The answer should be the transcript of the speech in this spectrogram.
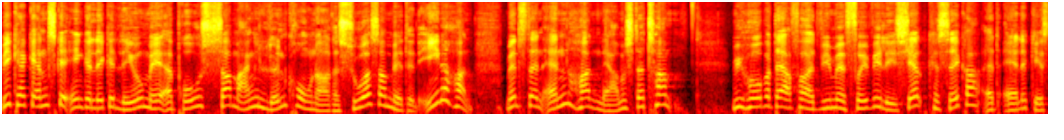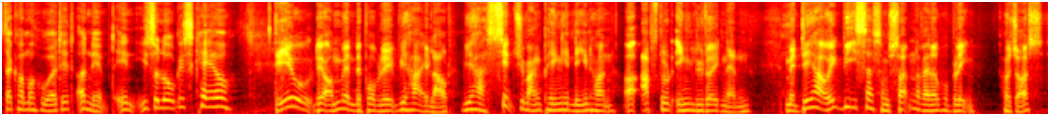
Vi kan ganske enkelt ikke leve med at bruge så mange lønkroner og ressourcer med den ene hånd, mens den anden hånd nærmest er tom. Vi håber derfor, at vi med frivillige hjælp kan sikre, at alle gæster kommer hurtigt og nemt ind i zoologisk have. Det er jo det omvendte problem, vi har i Loud. Vi har sindssygt mange penge i den ene hånd, og absolut ingen lytter i den anden. Men det har jo ikke vist sig som sådan at være noget problem hos os.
